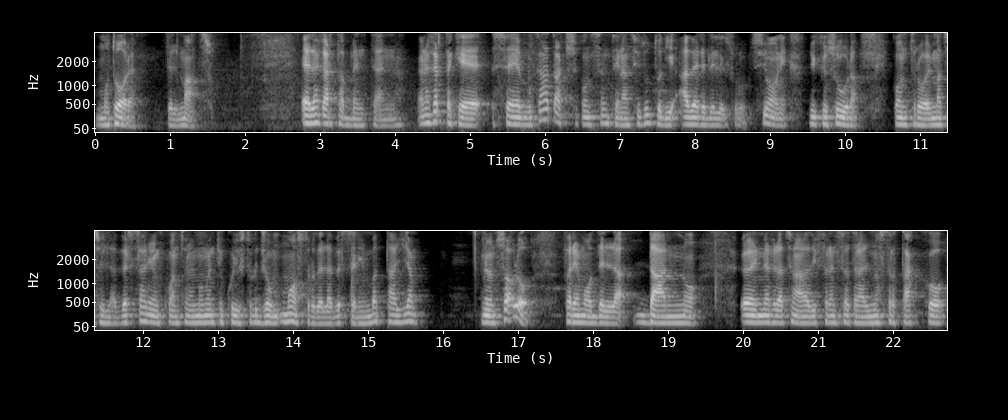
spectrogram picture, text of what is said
motore del mazzo è la carta Ben 10. È una carta che, se evocata, ci consente innanzitutto di avere delle soluzioni di chiusura contro il mazzo dell'avversario, in quanto nel momento in cui distrugge un mostro dell'avversario in battaglia, non solo faremo del danno eh, in relazione alla differenza tra il nostro attacco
